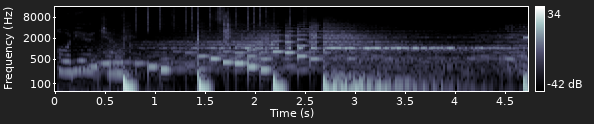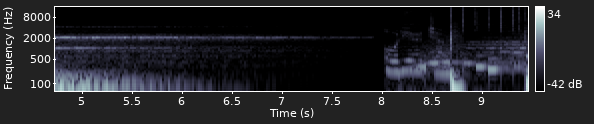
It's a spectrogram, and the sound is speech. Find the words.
Audio Jungle. Audio Jungle.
